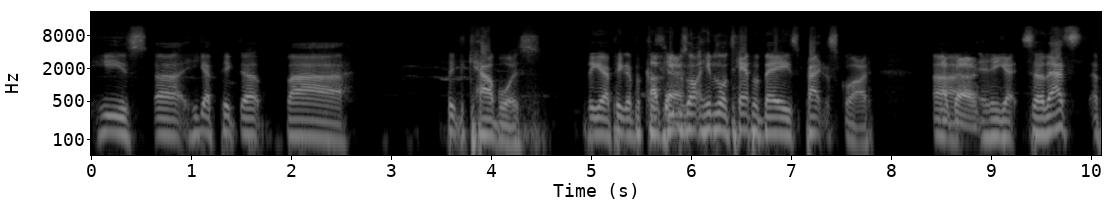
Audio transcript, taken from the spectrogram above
He's uh he got picked up by I think the Cowboys. I think he got picked up because okay. he was on he was on Tampa Bay's practice squad. Uh, okay. And he got so that's a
